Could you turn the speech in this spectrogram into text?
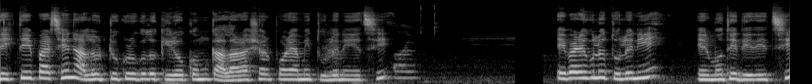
দেখতেই পাচ্ছেন আলুর টুকরোগুলো কীরকম কালার আসার পরে আমি তুলে নিয়েছি। এবার এগুলো তুলে নিয়ে এর মধ্যে দিয়ে দিচ্ছি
